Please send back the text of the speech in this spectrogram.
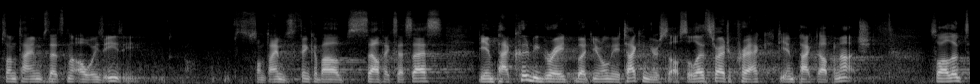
Sometimes that's not always easy. Sometimes think about self-XSS. The impact could be great, but you're only attacking yourself. So let's try to crack the impact up a notch. So I looked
